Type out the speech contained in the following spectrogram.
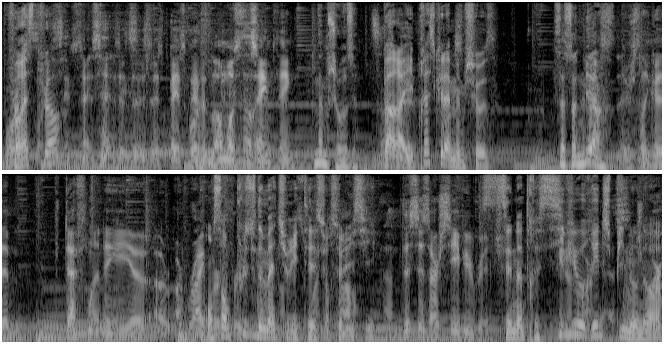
Forest floor? It's basically almost the same thing. Même chose. Pareil, presque la même chose. Ça sonne bien. On sent plus de maturité sur celui-ci. Ridge. C'est notre Seaview Ridge Pinot Noir.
